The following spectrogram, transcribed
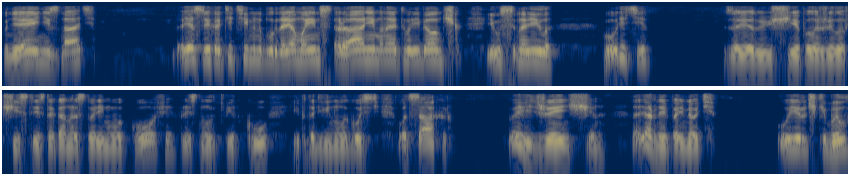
Мне и не знать. Если хотите, именно благодаря моим стараниям она этого ребеночка и усыновила. Будете? Заведующая положила в чистый стакан растворимого кофе, плеснула кипятку и пододвинула гость. — Вот сахар. Вы ведь женщина, наверное, поймете. У Ирочки был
